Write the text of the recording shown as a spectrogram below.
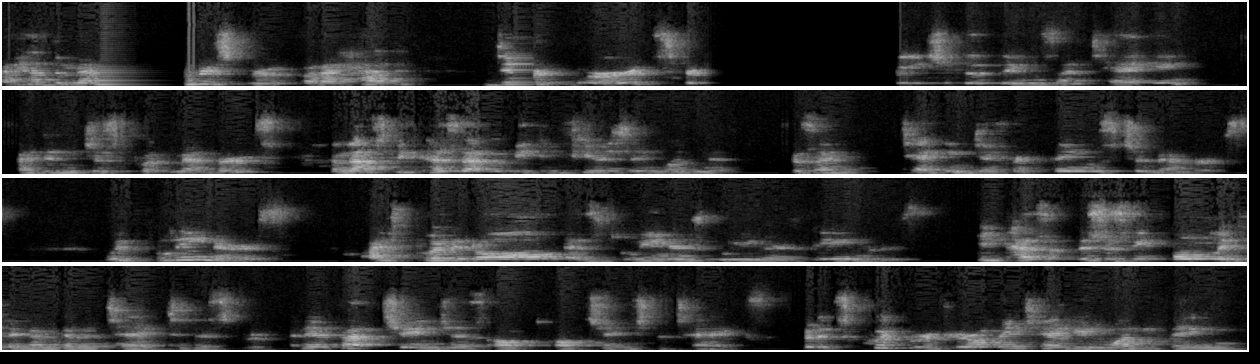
I had the members group, but I had different words for each of the things I'm tagging. I didn't just put members. And that's because that would be confusing, wouldn't it? Because I'm tagging different things to members. With gleaners, I've put it all as gleaners, gleaners, gleaners because this is the only thing I'm going to tag to this group. And if that changes, I'll, I'll change the tags. But it's quicker if you're only tagging one thing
